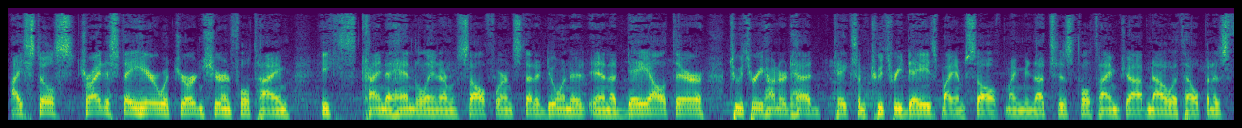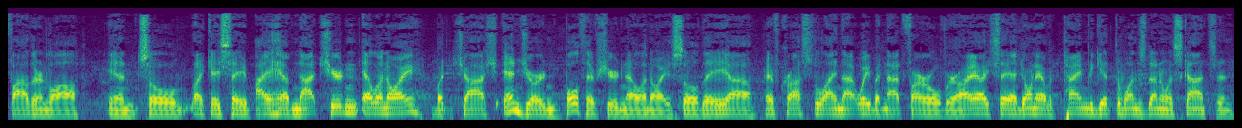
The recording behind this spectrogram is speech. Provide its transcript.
I still try to stay here with Jordan shearing full time. He's kind of handling himself, where instead of doing it in a day out there, two, three hundred head takes him two, three days by himself. I mean, that's his full time job now with helping his father in law. And so, like I say, I have not sheared in Illinois, but Josh and Jordan both have sheared in Illinois. So they uh, have crossed the line that way, but not far over. I, I say I don't have time to get the ones done in Wisconsin.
